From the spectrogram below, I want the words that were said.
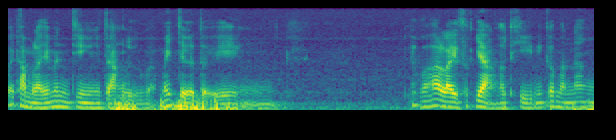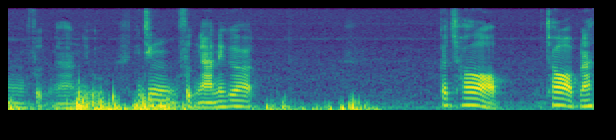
ม่ทำอะไรให้มันจริงจังหรือแบบ ไม่เจอตัวเอง หรือว่าอะไรสักอย่างเท่าทีนี่ก็มานั่งฝึกงานอยู่ จริง ๆ ฝึกงานนี่ก็ ก็ชอบชอบนะ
